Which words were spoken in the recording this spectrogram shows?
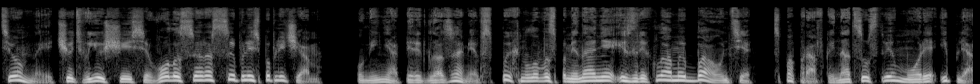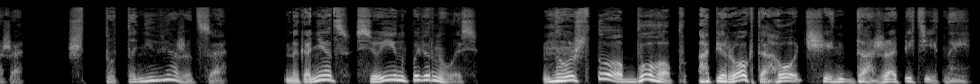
Темные, чуть вьющиеся волосы рассыпались по плечам. У меня перед глазами вспыхнуло воспоминание из рекламы «Баунти» с поправкой на отсутствие моря и пляжа. Что-то не вяжется. Наконец, Сюин повернулась. «Ну что, Боб, а пирог-то очень даже аппетитный».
